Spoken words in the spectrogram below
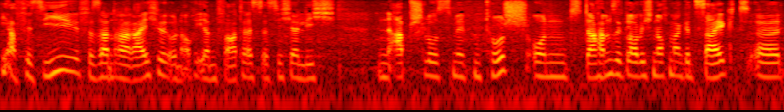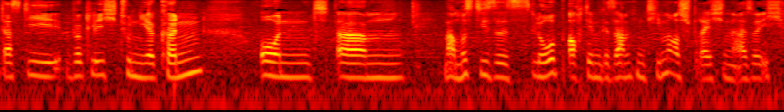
Ja, für sie, für Sandra Reichel und auch ihren Vater ist das sicherlich ein Abschluss mit einem Tusch. Und da haben sie, glaube ich, nochmal gezeigt, äh, dass die wirklich Turnier können. Und ähm, man muss dieses Lob auch dem gesamten Team aussprechen. Also ich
